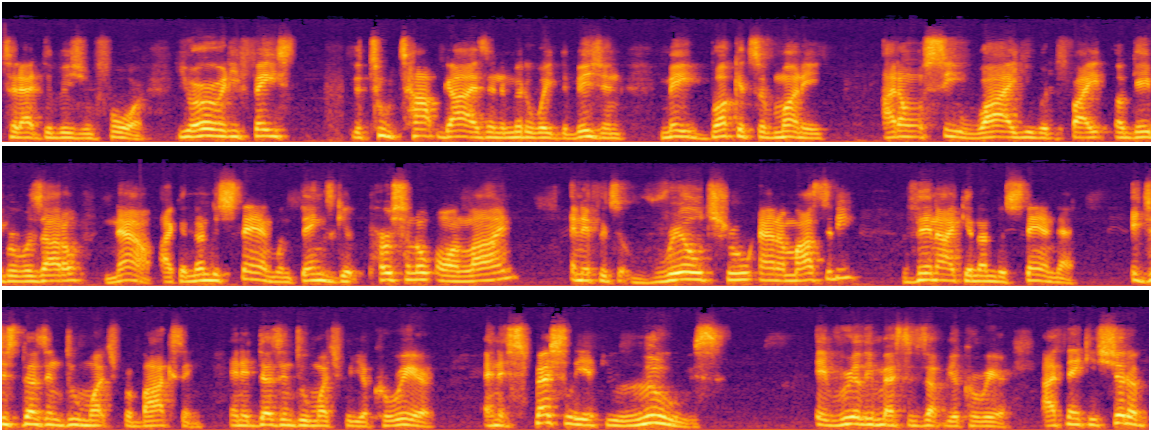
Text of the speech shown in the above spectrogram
to that division for. You already faced the two top guys in the middleweight division, made buckets of money, I don't see why you would fight a Gabriel Rosado. Now, I can understand when things get personal online, and if it's real, true animosity, then I can understand that. It just doesn't do much for boxing, and it doesn't do much for your career. And especially if you lose, it really messes up your career. I think he should have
